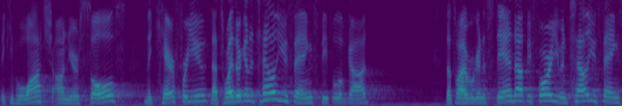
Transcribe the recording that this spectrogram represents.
they keep a watch on your souls and they care for you. That's why they're going to tell you things, people of God. That's why we're going to stand up before you and tell you things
